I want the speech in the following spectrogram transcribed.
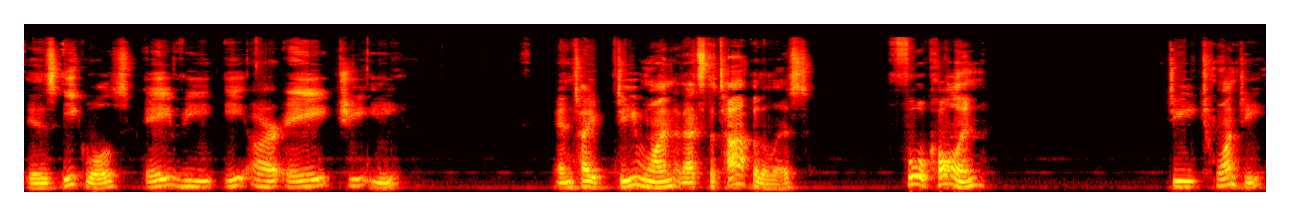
is equals A-V-E-R-A-G-E and type D1, that's the top of the list, full colon D20,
